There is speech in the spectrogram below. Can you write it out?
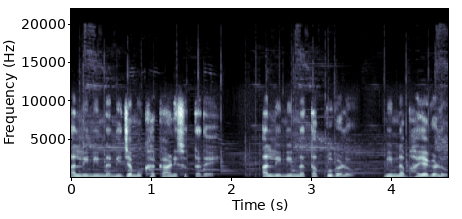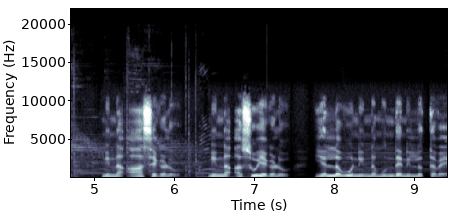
ಅಲ್ಲಿ ನಿನ್ನ ನಿಜ ಮುಖ ಕಾಣಿಸುತ್ತದೆ. ಅಲ್ಲಿ ನಿನ್ನ ತಪ್ಪುಗಳು, ನಿನ್ನ ಭಯಗಳು, ನಿನ್ನ ಆಸೆಗಳು, ನಿನ್ನ ಅಸೂಯೆಗಳು ಎಲ್ಲವೂ ನಿನ್ನ ಮುಂದೆ ನಿಲ್ಲುತ್ತವೆ.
